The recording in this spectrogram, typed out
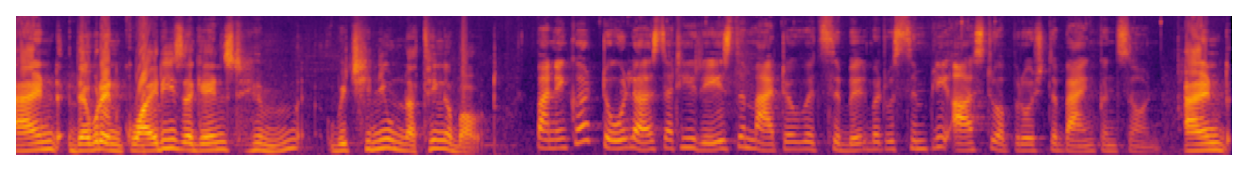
and there were inquiries against him which he knew nothing about Panicker told us that he raised the matter with CIBIL but was simply asked to approach the bank concerned. And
